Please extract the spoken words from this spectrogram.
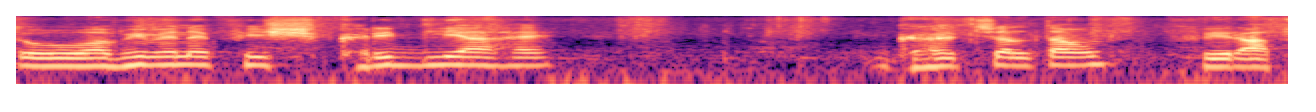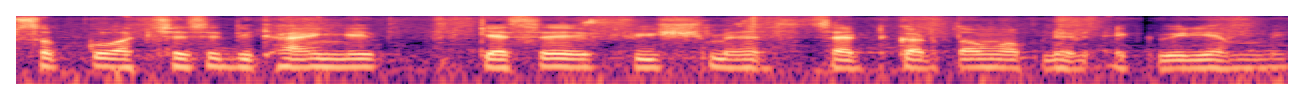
तो अभी मैंने फ़िश ख़रीद लिया है। घर चलता हूँ, फिर आप सबको अच्छे से दिखाएँगे कैसे फ़िश में सेट करता हूँ अपने एक्वेरियम में।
